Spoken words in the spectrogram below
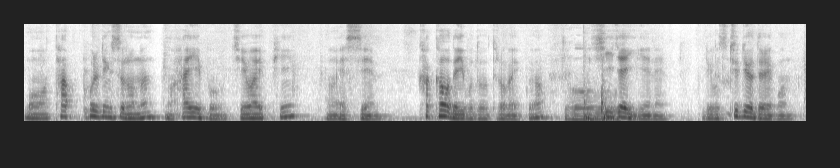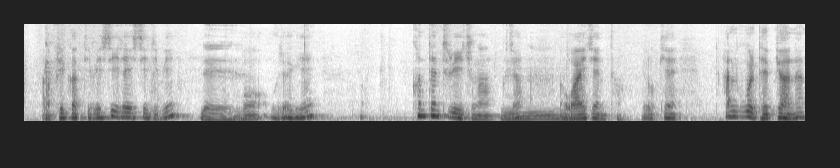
뭐 탑 홀딩스로는 뭐 하이브, JYP, 어, SM, 카카오 네이버도 들어가 있고요. 오. CJ ENM 그리고 스튜디오 드래곤, 아프리카 TV, CJ CGV, 네. 뭐 뭐죠 이게 컨텐츠리 중앙 그죠? 음. 어, YG 엔터 이렇게 한국을 대표하는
